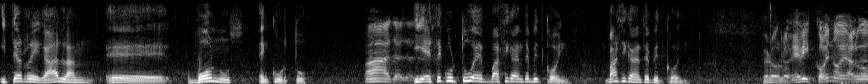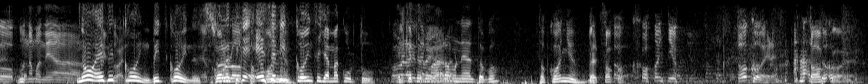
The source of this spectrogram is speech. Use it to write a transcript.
y te regalan eh, bonus en Curtú. Ah, ya, ya. Y ya. ese Curtú es básicamente Bitcoin. Básicamente Bitcoin. Pero lo- ¿Es Bitcoin o es algo, una moneda No, es virtual? Bitcoin, Bitcoin. Los que ese. Bitcoin se llama Curtú. ¿Cómo El era que te se llamaba la moneda del toco? Tocoño. Del toco. Coño. Toco era. Ah, Toco. eh.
